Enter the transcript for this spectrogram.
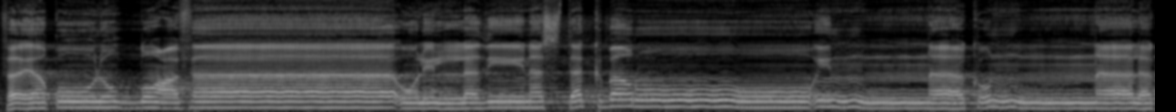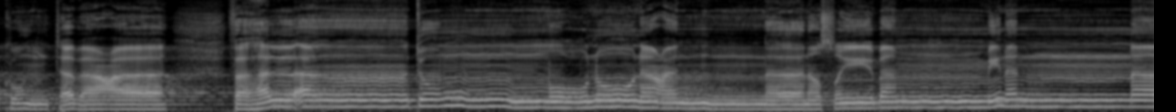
فيقول الضعفاء للذين استكبروا إنا كنا لكم تبعاً فهل أنتم مغنون عنا نصيبا من النار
